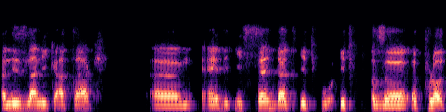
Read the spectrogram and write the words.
an Islamic attack. Um, and he said that it, it was a, a plot.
